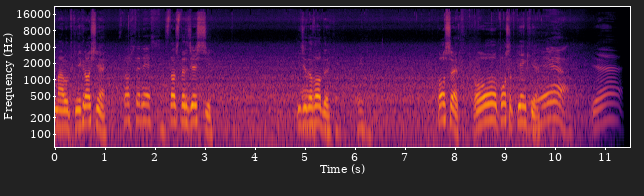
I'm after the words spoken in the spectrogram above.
Malutki, niech rośnie. 140. 140. Idzie do wody. Poszedł. O, poszedł pięknie. Yeah. Yeah.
